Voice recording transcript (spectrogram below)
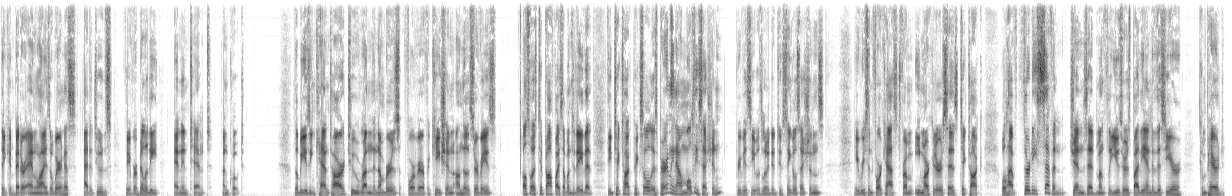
They can better analyze awareness, attitudes, favorability, and intent. Unquote. They'll be using Kantar to run the numbers for verification on those surveys. Also, as tipped off by someone today, that the TikTok Pixel is apparently now multi session. Previously, it was limited to single sessions. A recent forecast from eMarketer says TikTok will have 37 Gen Z monthly users by the end of this year, compared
